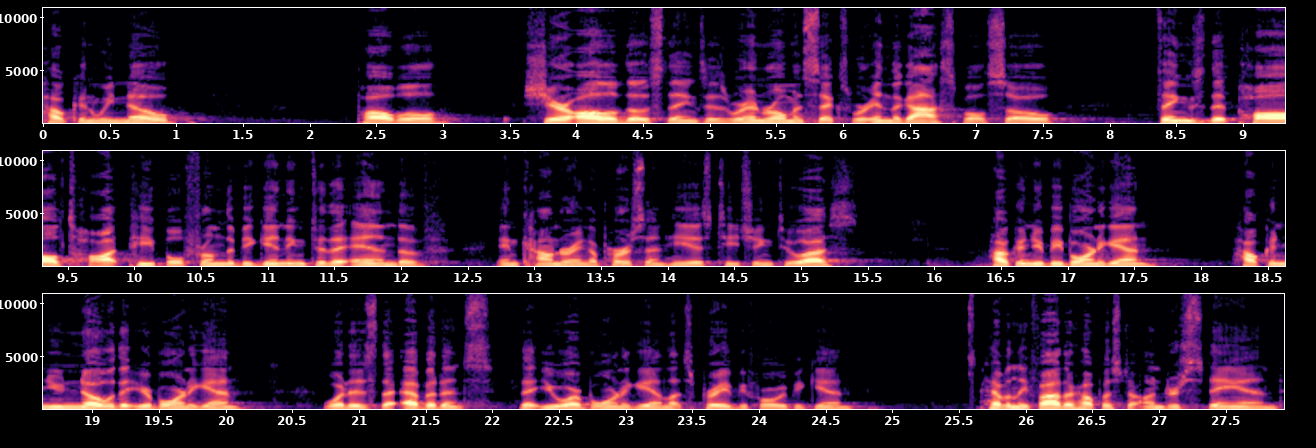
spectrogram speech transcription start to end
How can we know? Paul will share all of those things. As we're in Romans 6, we're in the gospel. So things that Paul taught people from the beginning to the end of encountering a person, he is teaching to us. How can you be born again? How can you know that you're born again? What is the evidence that you are born again? Let's pray before we begin. Heavenly Father, help us to understand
